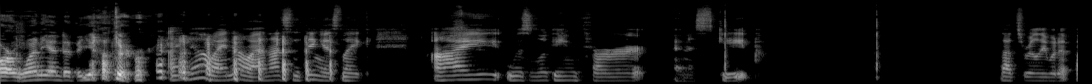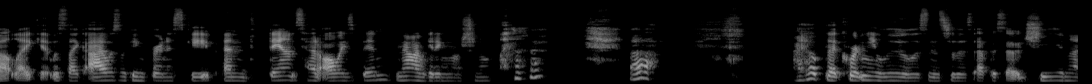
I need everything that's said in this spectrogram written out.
are one end of the other. I know, I know, and that's the thing is like I was looking for an escape. That's really what it felt like. It was like I was looking for an escape, and dance had always been. Now I'm getting emotional. ah. I hope that Courtney Lou listens to this episode. She and I,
